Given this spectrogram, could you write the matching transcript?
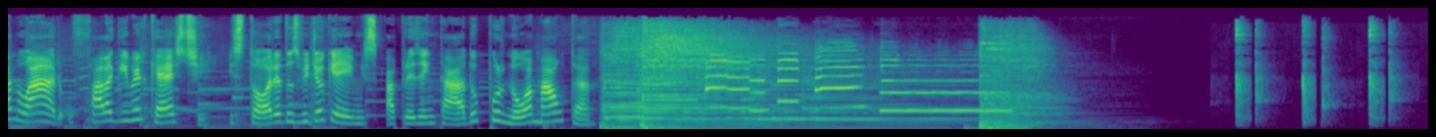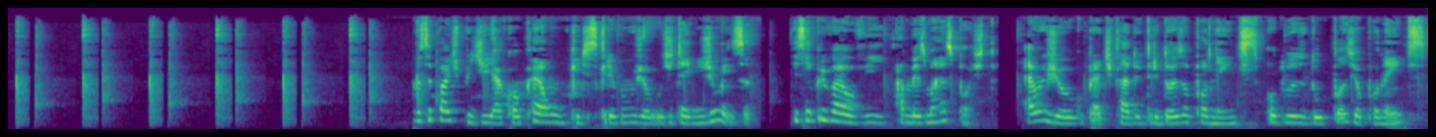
Está no ar o Fala Gamercast, história dos videogames, apresentado por Noah Malta. Você pode pedir a qualquer um que descreva um jogo de tênis de mesa, e sempre vai ouvir a mesma resposta. É um jogo praticado entre dois oponentes ou duas duplas de oponentes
